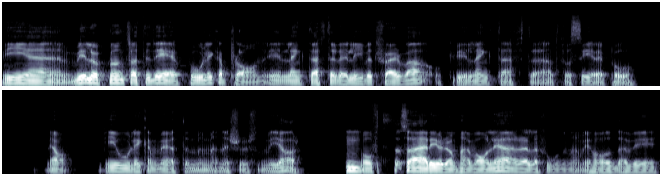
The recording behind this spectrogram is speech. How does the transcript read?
vi eh, vill uppmuntra till det på olika plan. Vi längtar efter det livet själva och vi längtar efter att få se det på, ja, i olika möten med människor som vi gör. Mm. Ofta så är det ju de här vanliga relationerna vi har där vi,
